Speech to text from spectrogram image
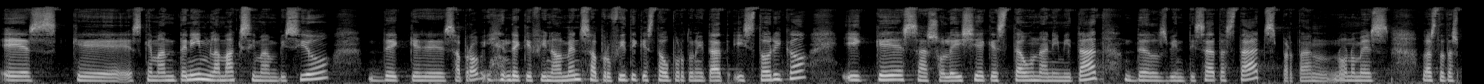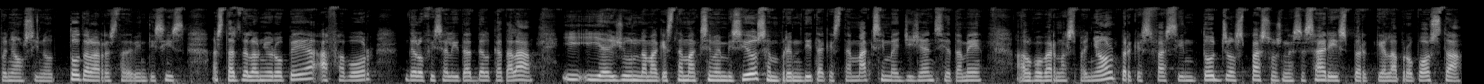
és que, és que mantenim la màxima ambició de que s'aprovi, de que finalment s'aprofiti aquesta oportunitat històrica i que s'assoleixi aquesta unanimitat dels 27 estats, per tant, no només l'estat espanyol, sinó tota la resta de 26 estats de la Unió Europea a favor de l'oficialitat del català. I, I junt amb aquesta màxima ambició, sempre hem dit aquesta màxima exigència també al govern espanyol perquè es facin tots els passos necessaris perquè la proposta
